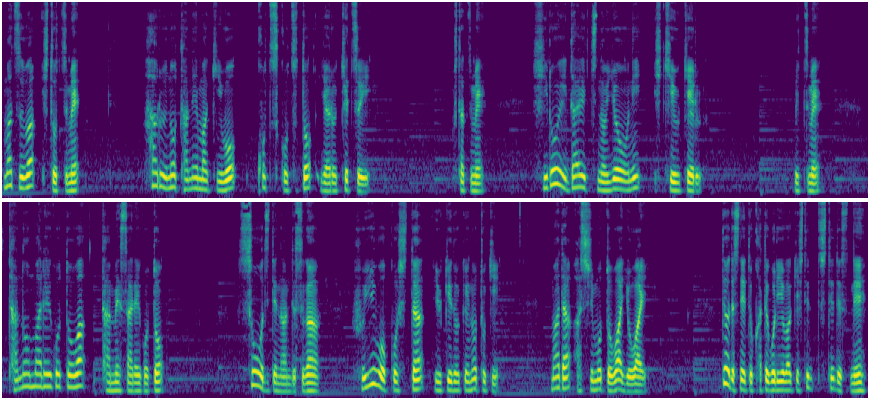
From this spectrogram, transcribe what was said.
まずは1つ目春の種まきをコツコツとやる決意。2つ目広い大地のように引き受ける。3つ目頼まれごとは試されごと総じてなんですが冬を越した雪解けの時まだ足元は弱い。ではですね、カテゴリー分けしてしてですね、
